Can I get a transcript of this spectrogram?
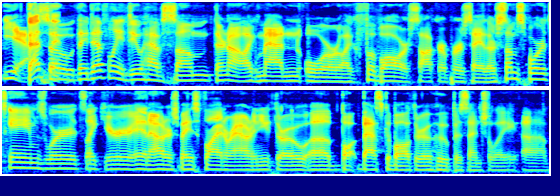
Yeah, That- so they definitely do have some. They're not like Madden or like football or soccer per se. There's some sports games where it's like you're in outer space flying around and you throw a basketball through a hoop essentially. Um,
